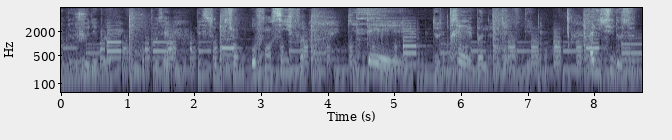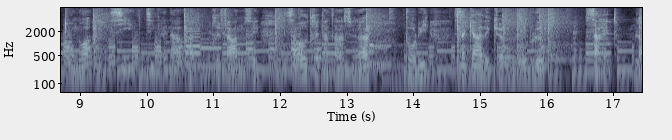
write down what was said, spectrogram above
le jeu des Bleus et proposait des solutions offensives qui étaient de très bonne qualité. À l'issue de ce tournoi, si Tigana préfère annoncer sa retraite internationale, pour lui, Saka avec les Bleus s'arrête là,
